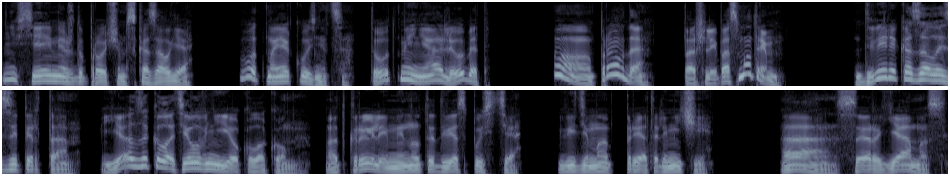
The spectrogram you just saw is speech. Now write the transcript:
Не все, между прочим, сказал я. Вот моя кузница. Тут меня любят. О, правда? Пошли посмотрим. Дверь оказалась заперта. Я заколотил в нее кулаком. Открыли минуты две спустя. Видимо, прятали мечи. «А, сэр Ямос»,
